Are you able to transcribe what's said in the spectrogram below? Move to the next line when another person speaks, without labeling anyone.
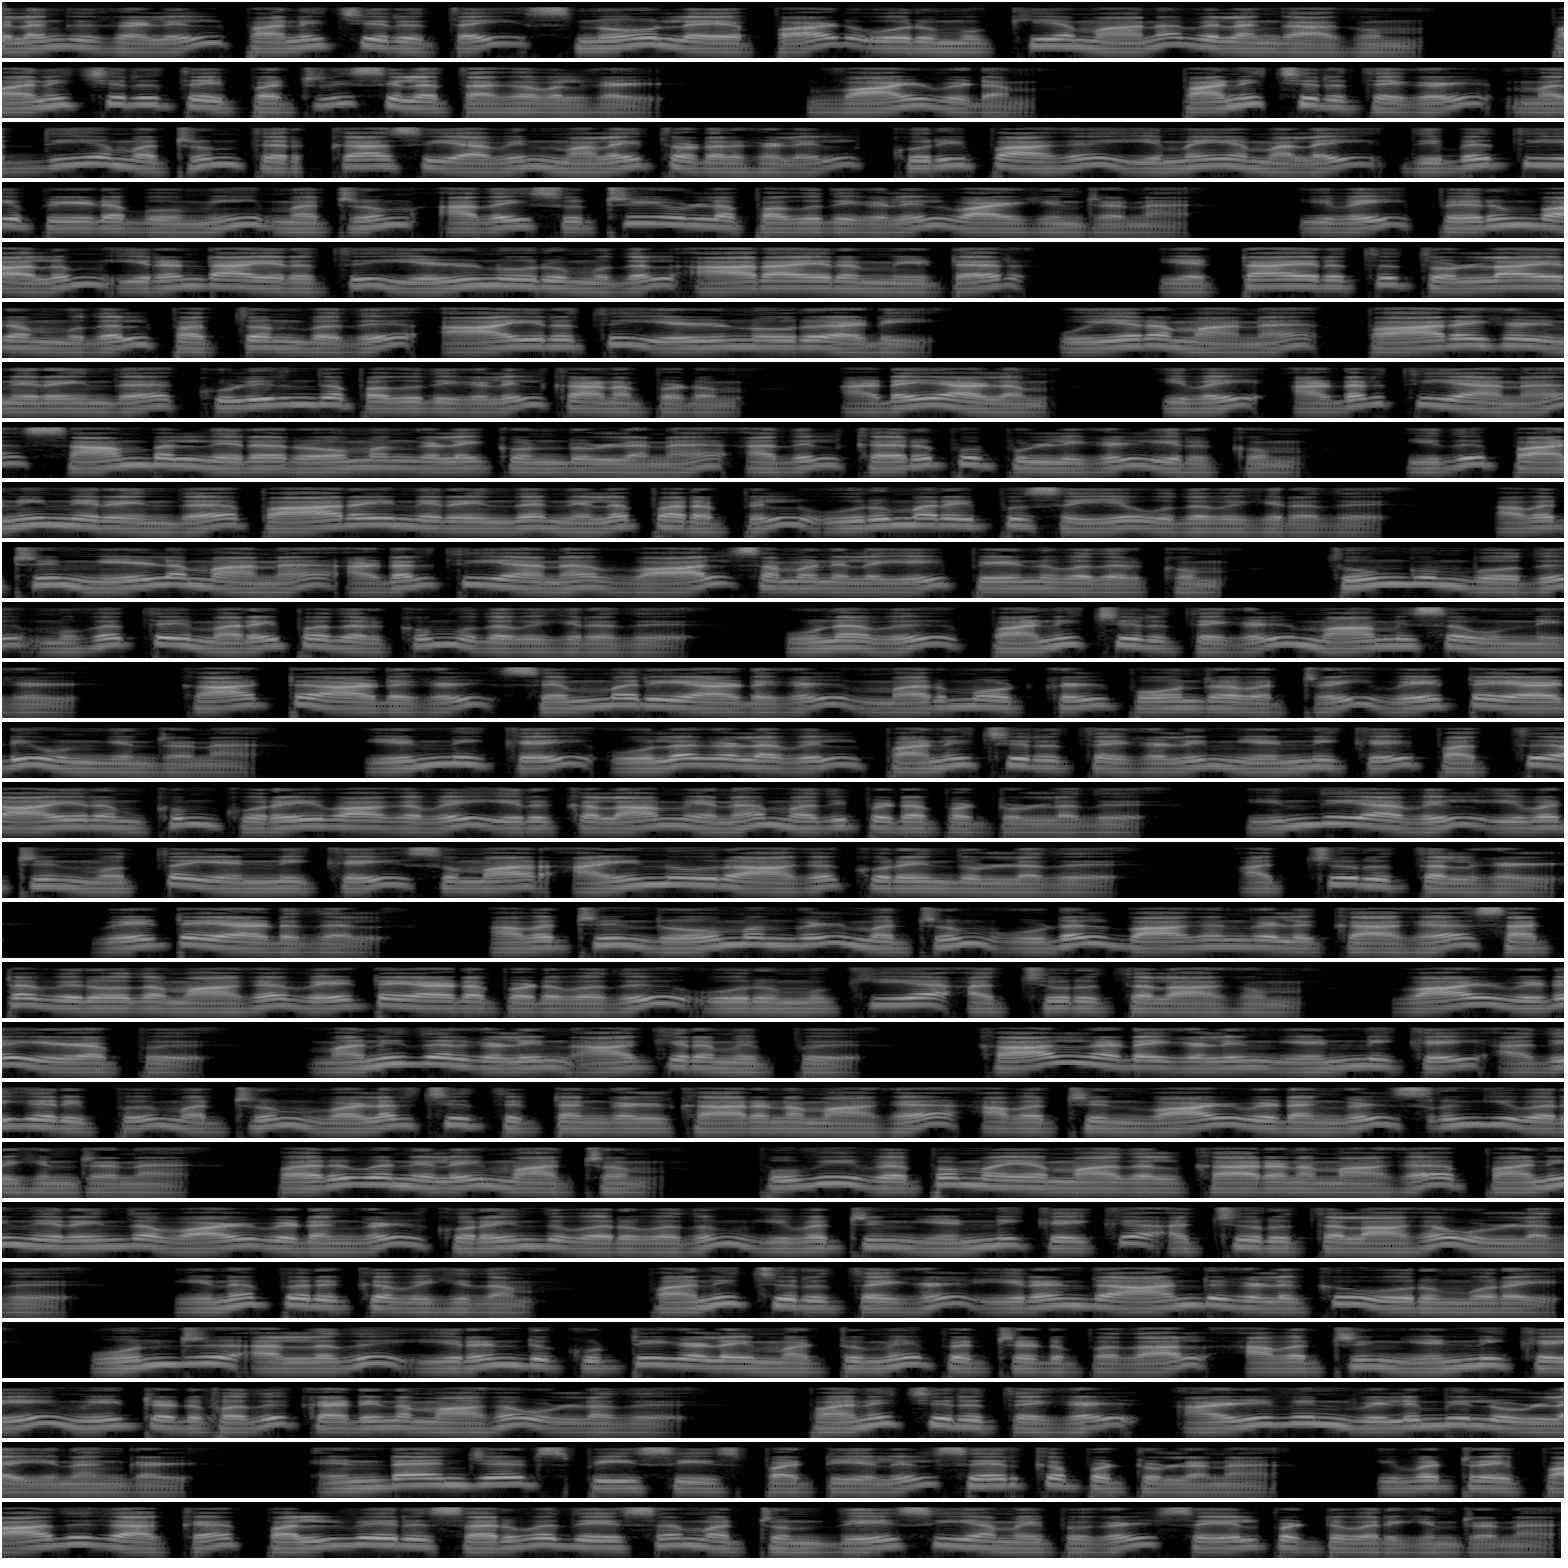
விலங்குகளில் பனிச்சிறுத்தை ஸ்னோ லேயப்பார்ட் ஒரு முக்கியமான விலங்காகும். பனிச்சிறுத்தை பற்றி சில தகவல்கள். வாழ்விடம். பனிச்சிறுத்தைகள் மத்திய மற்றும் தெற்காசியாவின் மலைத்தொடர்களில் குறிப்பாக இமயமலை திபெத்திய பீடபூமி மற்றும் அதை சுற்றியுள்ள பகுதிகளில் வாழ்கின்றன. இவை பெரும்பாலும் இரண்டாயிரத்து எழுநூறு முதல் ஆறாயிரம் மீட்டர் எட்டாயிரத்து தொள்ளாயிரம் முதல் பத்தொன்பது ஆயிரத்து எழுநூறு அடி உயரமான பாறைகள் நிறைந்த குளிர்ந்த பகுதிகளில் காணப்படும். அடையாளம். இவை அடர்த்தியான சாம்பல் நிற ரோமங்களை கொண்டுள்ளன. அதில் கருப்பு புள்ளிகள் இருக்கும். இது பனி நிறைந்த பாறை நிறைந்த நிலப்பரப்பில் உருமறைப்பு செய்ய உதவுகிறது. அவற்றின் நீளமான அடர்த்தியான வால் சமநிலையை பேணுவதற்கும் தூங்கும்போது முகத்தை மறைப்பதற்கும் உதவுகிறது. உணவு பனிச்சிறுத்தைகள் மாமிச உண்ணிகள் காட்டு ஆடுகள் செம்மறியாடுகள் மர்மோட்கள் போன்றவற்றை வேட்டையாடி உண்கின்றன. எண்ணிக்கை உலகளவில் பனிச்சிறுத்தைகளின் எண்ணிக்கை பத்து ஆயிரம்க்கும் குறைவாகவே இருக்கலாம் என மதிப்பிடப்பட்டுள்ளது. இந்தியாவில் இவற்றின் மொத்த எண்ணிக்கை சுமார் ஐநூறு ஆக குறைந்துள்ளது. அச்சுறுத்தல்கள் வேட்டையாடுதல் அவற்றின் ரோமங்கள் மற்றும் உடல் பாகங்களுக்காக சட்டவிரோதமாக வேட்டையாடப்படுவது ஒரு முக்கிய அச்சுறுத்தலாகும். வாழ்விட இழப்பு மனிதர்களின் ஆக்கிரமிப்பு கால்நடைகளின் எண்ணிக்கை அதிகரிப்பு மற்றும் வளர்ச்சித் திட்டங்கள் காரணமாக அவற்றின் வாழ்விடங்கள் சுருங்கி வருகின்றன. பருவநிலை மாற்றம் புவி வெப்பமயமாதல் காரணமாக பனி நிறைந்த வாழ்விடங்கள் குறைந்து வருவதும் இவற்றின் எண்ணிக்கைக்கு அச்சுறுத்தலாக உள்ளது. இனப்பெருக்க விகிதம். பனிச்சிறுத்தைகள் இரண்டு ஆண்டுகளுக்கு ஒரு முறை ஒன்று அல்லது இரண்டு குட்டிகளை மட்டுமே பெற்றெடுப்பதால் அவற்றின் எண்ணிக்கையை மீட்டெடுப்பது கடினமாக உள்ளது. பனிச்சிறுத்தைகள் அழிவின் விளிம்பில் உள்ள இனங்கள் என்டேஞ்சர்ட் ஸ்பீசீஸ் பட்டியலில் சேர்க்கப்பட்டுள்ளன. இவற்றை பாதுகாக்க பல்வேறு சர்வதேச மற்றும் தேசிய அமைப்புகள் செயல்பட்டு வருகின்றன.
